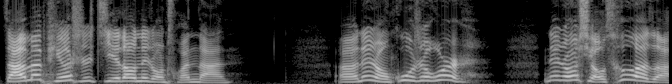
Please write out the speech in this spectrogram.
咱们平时接到那种传单，呃，那种故事会儿，那种小册子，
